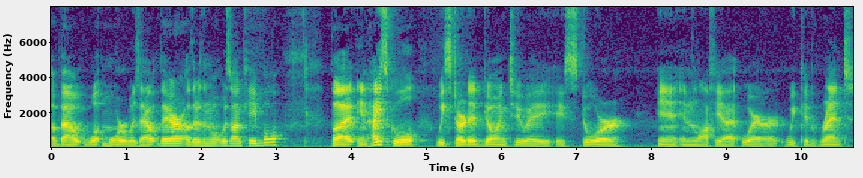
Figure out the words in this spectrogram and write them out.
about what more was out there other than what was on cable. But in high school, we started going to a, a store in, in Lafayette where we could rent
